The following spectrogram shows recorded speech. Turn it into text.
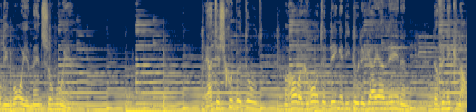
Al die mooie mensen om. Ja, het is goed bedoeld, maar alle grote dingen die doe jij alleen en dat vind ik knap.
